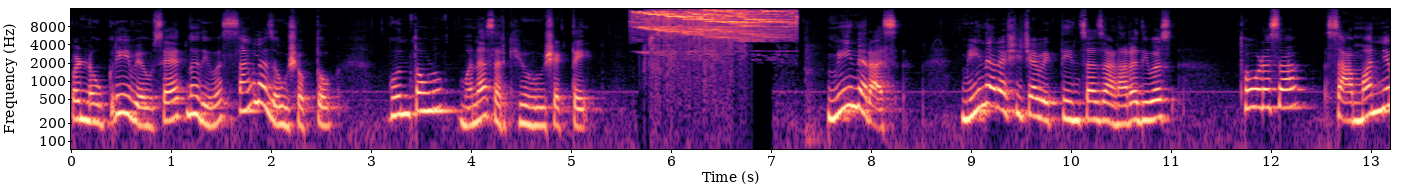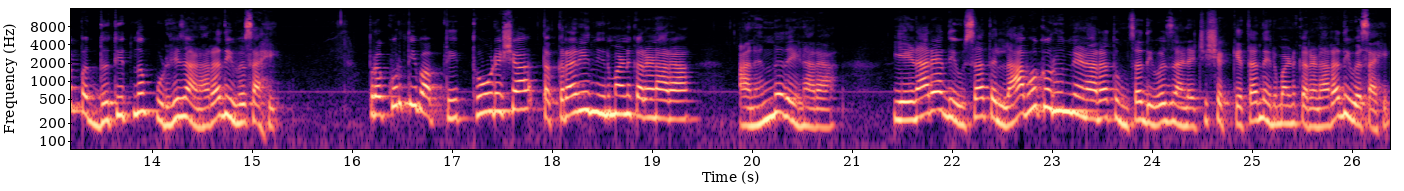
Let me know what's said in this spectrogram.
पण नोकरी व्यवसायातनं दिवस चांगला जाऊ शकतो. गुंतवणूक मनासारखी होऊ शकते. मीन रास. मीन राशीच्या व्यक्तींचा जाणारा दिवस थोडासा सामान्य पद्धतीतनं पुढे जाणारा दिवस आहे. प्रकृती बाबतीत थोड्याशा तक्रारी निर्माण करणारा आनंद देणारा येणाऱ्या दिवसात लाभ करून देणारा तुमचा दिवस जाण्याची शक्यता निर्माण करणारा दिवस आहे.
